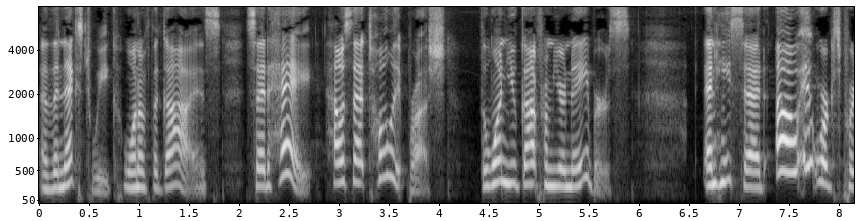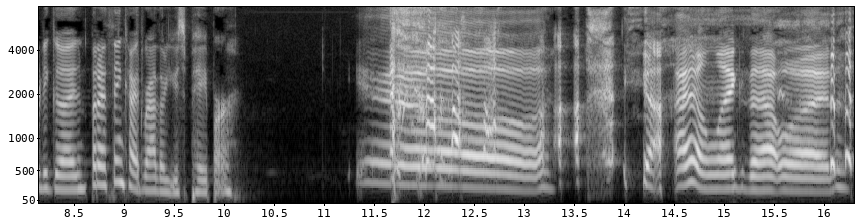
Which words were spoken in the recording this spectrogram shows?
And the next week, one of the guys said, Hey, how's that toilet brush? The one you got from your neighbors. And he said, Oh, it works pretty good, but I think I'd rather use paper. Ew. Yeah. I don't like that one.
